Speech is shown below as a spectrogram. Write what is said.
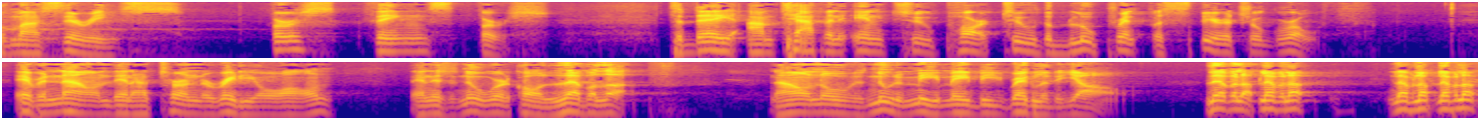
of my series, First Things First. Today, I'm tapping into part two, the blueprint for spiritual growth. Every now and then, I turn the radio on, and there's a new word called level up. Now, I don't know if it's new to me, it may be regular to y'all. Level up, level up, level up, level up.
